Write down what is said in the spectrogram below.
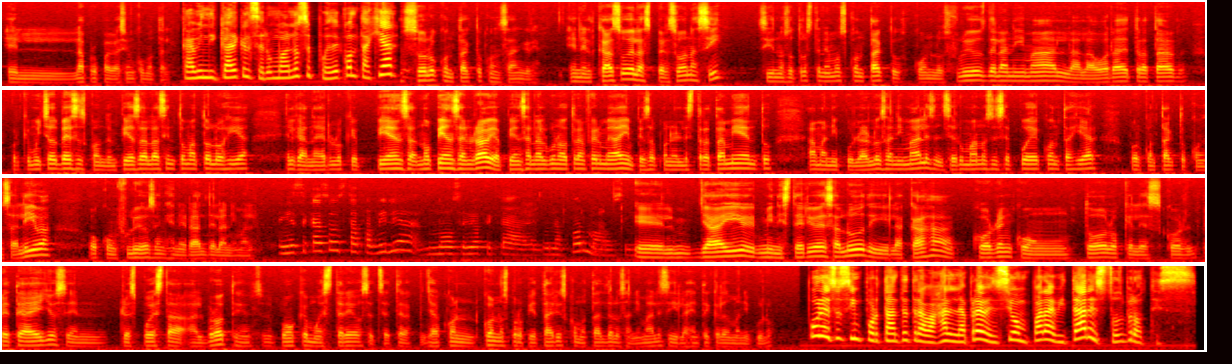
la propagación como tal. Cabe indicar que el ser humano se puede contagiar. Solo contacto con sangre. En el caso de las personas, sí, si nosotros tenemos contacto con los fluidos del animal a la hora de tratar, porque muchas veces cuando empieza la sintomatología, el ganadero lo que piensa, no piensa en rabia, piensa en alguna otra enfermedad y empieza a ponerles tratamiento, a manipular los animales, el ser humano sí se puede contagiar por contacto con saliva o con fluidos en general del animal. En este caso, ¿esta familia no se vio afectada de alguna forma? ¿o el, ya ahí el Ministerio de Salud y la Caja corren con todo lo que les compete a ellos en respuesta al brote, supongo que muestreos, etcétera, ya con, con los propietarios como tal de los animales y la gente que los manipuló. Por eso es importante trabajar en la prevención para evitar estos brotes.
